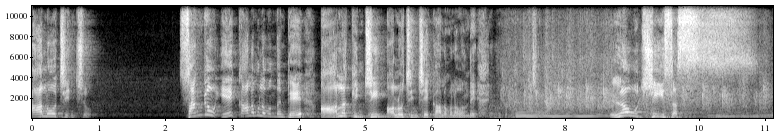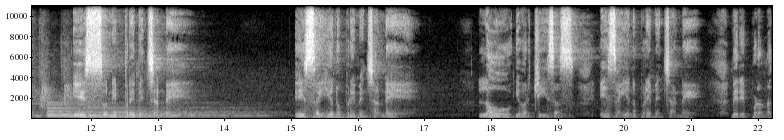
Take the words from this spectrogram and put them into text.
ఆలోచించు. సంఘం ఏ కాలంలో ఉందంటే ఆలకించి ఆలోచించే కాలంలో ఉంది. లవ్ జీసస్ ఏసుని ప్రేమించండి. ఏసయ్యను ప్రేమించండి. లవ్ యువర్ జీసస్ ఏసయ్యను ప్రేమించండి. మీరు ఎప్పుడన్నా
